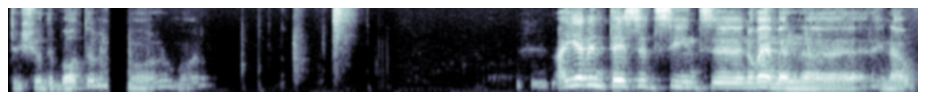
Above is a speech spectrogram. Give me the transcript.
to show the bottle more, more. I haven't tested since uh, November uh, right now,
